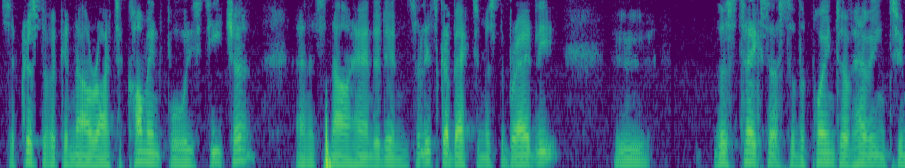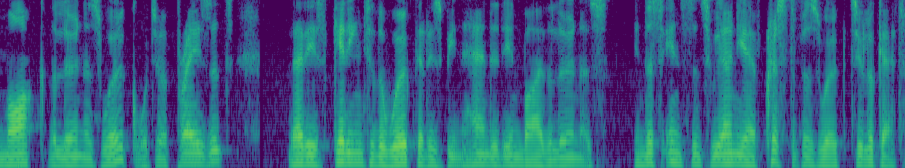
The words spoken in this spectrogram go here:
So Christopher can now write a comment for his teacher, and it's now handed in. So let's go back to Mr. Bradley, who this takes us to the point of having to mark the learner's work or to appraise it. That is getting to the work that has been handed in by the learners. In this instance, we only have Christopher's work to look at.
